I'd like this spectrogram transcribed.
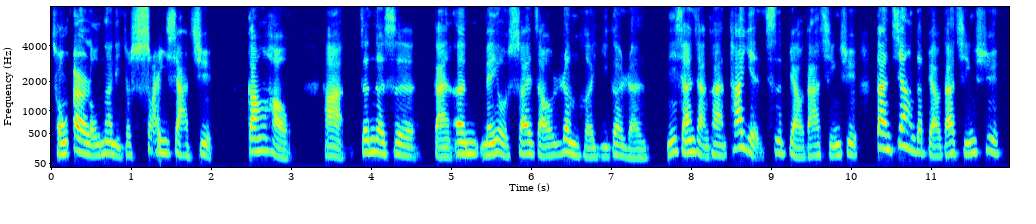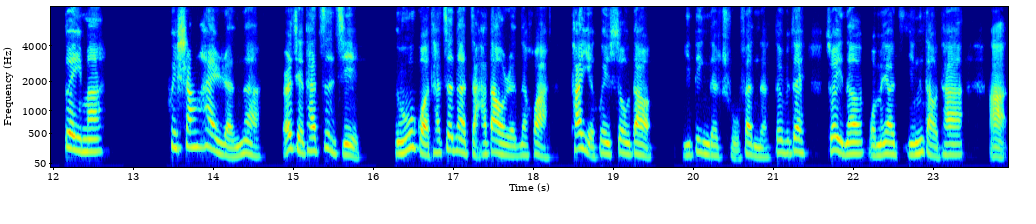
从二楼那里就摔下去，刚好啊，真的是感恩没有摔着任何一个人。你想想看，他也是表达情绪，但这样的表达情绪对吗？会伤害人呢，而且他自己。如果他真的砸到人的话，他也会受到一定的处分的，对不对？所以呢，我们要引导他啊，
